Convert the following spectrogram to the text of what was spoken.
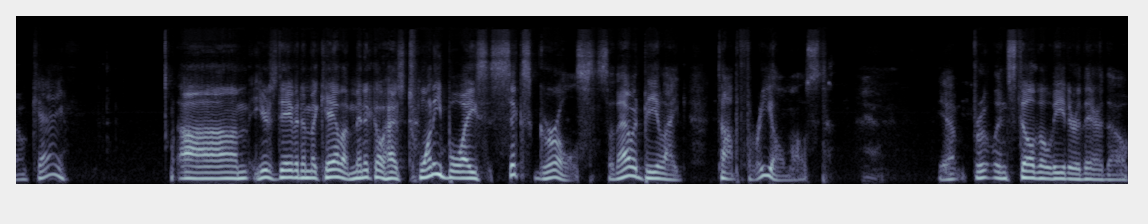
Okay. Um, here's David and Michaela. Minico has 20 boys, six girls. So that would be like top three almost. Yep. Fruitland's still the leader there, though.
